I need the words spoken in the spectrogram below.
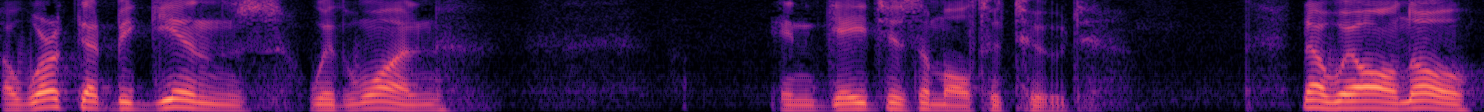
A work that begins with one engages a multitude. Now, we all know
